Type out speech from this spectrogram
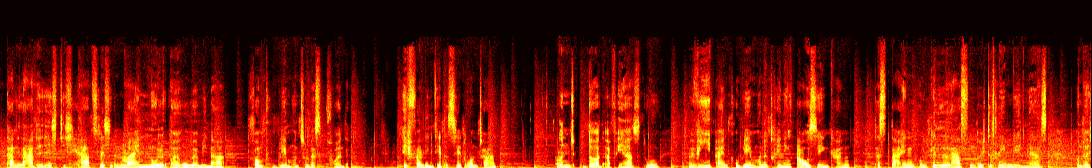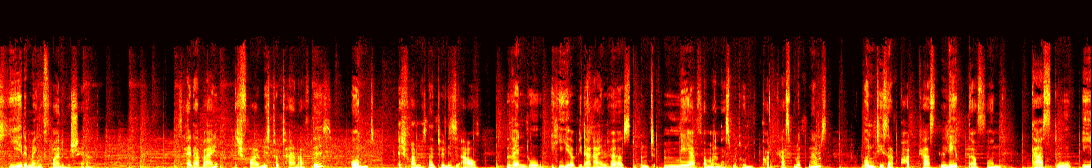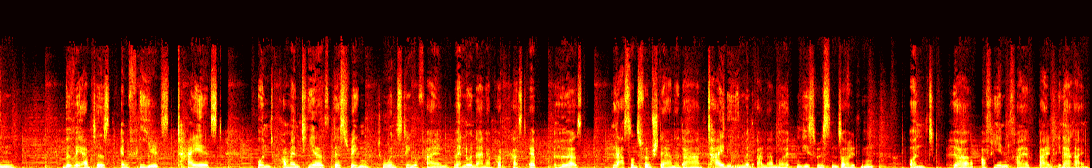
dann lade ich dich herzlich in mein 0-Euro-Webinar vom Problemhund zum besten Freund. Ich verlinke dir das hier drunter und dort erfährst du, wie ein Problemhundetraining aussehen kann, das deinen Hund gelassen durch das Leben gehen lässt und euch jede Menge Freude beschert. Sei dabei, ich freue mich total auf dich. Und ich freue mich natürlich auch, wenn du hier wieder reinhörst und mehr vom Anders mit Hund Podcast mitnimmst. Und dieser Podcast lebt davon, dass du ihn bewertest, empfiehlst, teilst und kommentierst. Deswegen tu uns den Gefallen, wenn du in einer Podcast-App hörst, lass uns fünf Sterne da, teile ihn mit anderen Leuten, die es wissen sollten und hör auf jeden Fall bald wieder rein.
